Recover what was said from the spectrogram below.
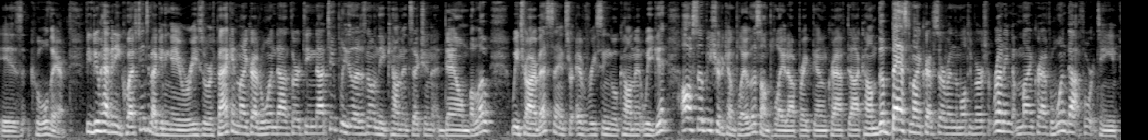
is cool there. If you do have any questions about getting a resource pack in Minecraft 1.13.2, please let us know in the comment section down below. We try our best to answer every single comment we get. Also, be sure to come play with us on play.breakdowncraft.com, the best Minecraft server in the multiverse, running Minecraft 1.14.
